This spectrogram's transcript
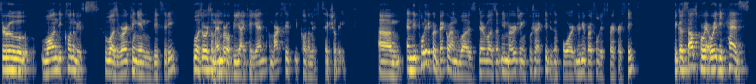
through one economist who was working in this city, who was also a member of BIKN, a Marxist economist actually. Um, and the political background was there was an emerging social activism for universalist welfare states because South Korea already has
